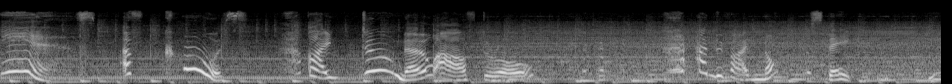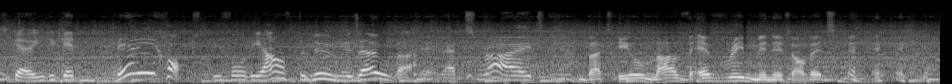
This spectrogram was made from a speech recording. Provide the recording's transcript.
yes, of course. I do know after all. and if I'm not mistaken, he's going to get very hot before the afternoon is over. That's right. But he'll love every minute of it.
